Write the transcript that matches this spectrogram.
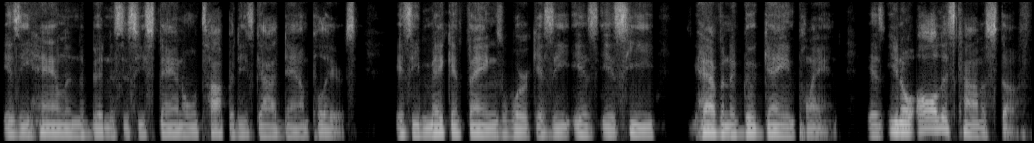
Is he handling the business? Is he staying on top of these goddamn players? Is he making things work? Is he is is he having a good game plan is you know all this kind of stuff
